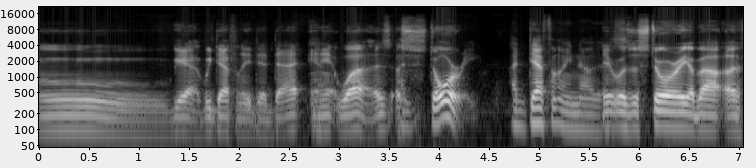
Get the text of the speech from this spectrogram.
Ooh, yeah, we definitely did that, and it was a story. I definitely know this. It was a story about a,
